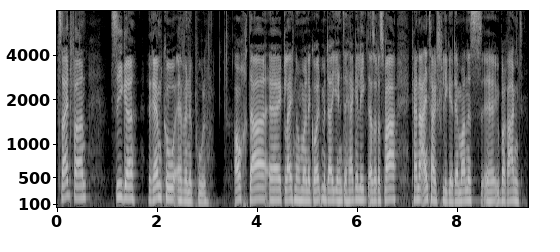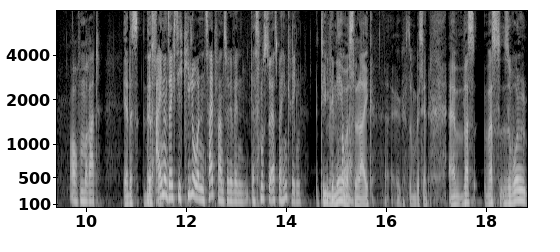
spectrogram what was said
Zeitfahren, Sieger Remco Evenepoel. Auch da äh, gleich nochmal eine Goldmedaille hinterhergelegt. Also das war keine Eintagsfliege. Der Mann ist äh, überragend auf dem Rad. Ja, das, Mit das 61 Kilo und ein Zeitfahren zu gewinnen, das musst du erstmal hinkriegen. Team Wie viel Ineos Power. like, äh, so ein bisschen. Äh, was, was sowohl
